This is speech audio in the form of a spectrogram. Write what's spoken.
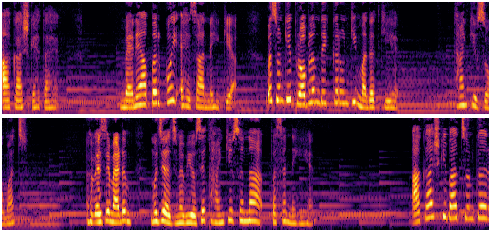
आकाश कहता है, मैंने आप पर कोई एहसान नहीं किया। बस उनकी प्रॉब्लम देखकर उनकी मदद की है। थैंक यू सो मच वैसे मैडम, मुझे अजनबियों से थैंक यू सुनना पसंद नहीं है। आकाश की बात सुनकर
